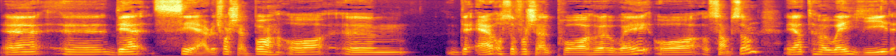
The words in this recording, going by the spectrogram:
det ser du forskjell på. Og eh, det er også forskjell på Huawei og Samsung i at Huawei gir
